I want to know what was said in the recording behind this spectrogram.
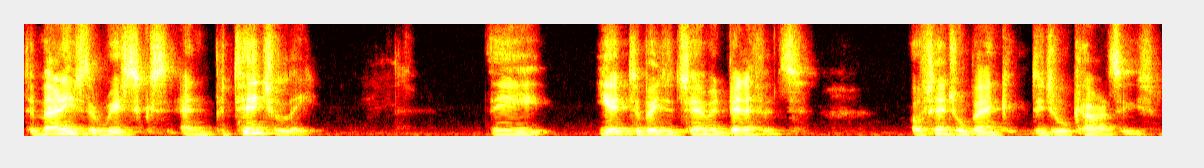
to manage the risks and potentially the yet to be determined benefits of central bank digital currencies.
